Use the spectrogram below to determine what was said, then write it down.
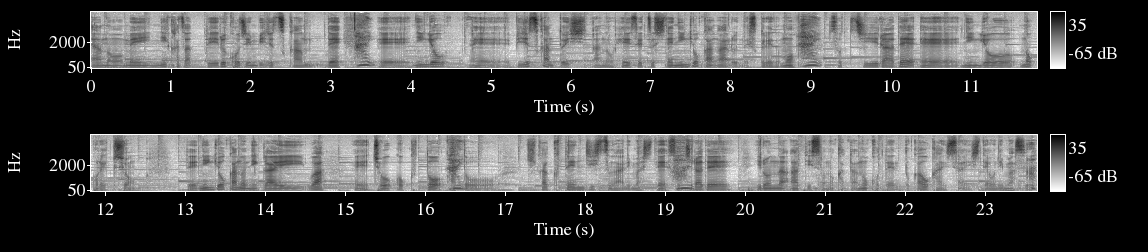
あのメインに飾っている個人美術館で、はい。えー、人形えー、美術館とあの併設して人形館があるんですけれども、はい、そちらで、えー、人形のコレクション。で人形館の2階は、えー、彫刻とあと、企画展示室がありましてそちらでいろんなアーティストの方の個展とかを開催しております。あ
